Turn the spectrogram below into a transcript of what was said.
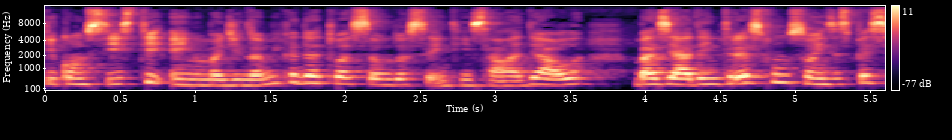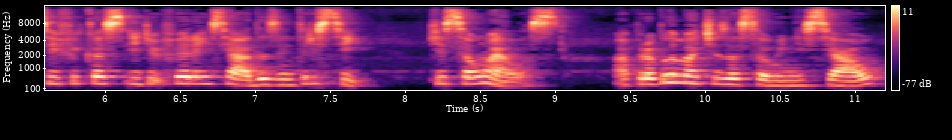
que consiste em uma dinâmica de atuação docente em sala de aula baseada em três funções específicas e diferenciadas entre si, que são elas: a problematização inicial,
